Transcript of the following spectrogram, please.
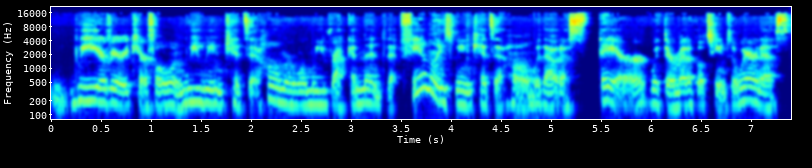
We are very careful when we wean kids at home or when we recommend that families wean kids at home without us there with their medical team's awareness.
